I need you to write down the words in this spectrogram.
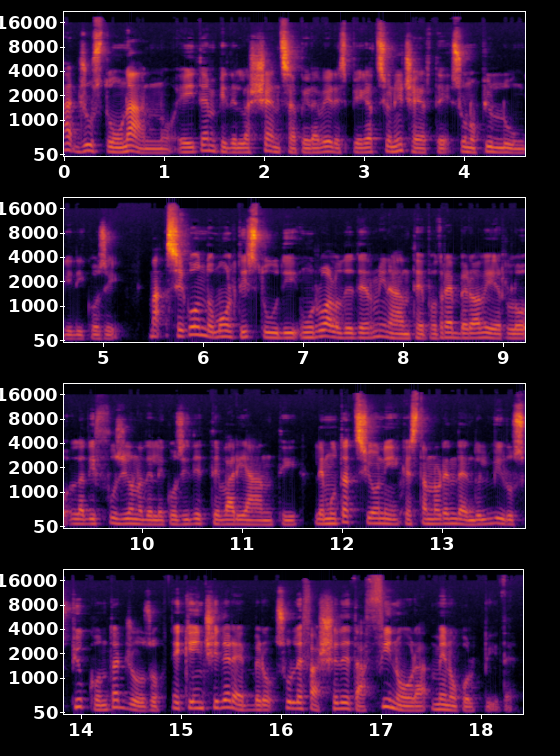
ha giusto un anno e i tempi della scienza per avere spiegazioni certe sono più lunghi di così. Ma secondo molti studi un ruolo determinante potrebbero averlo la diffusione delle cosiddette varianti, le mutazioni che stanno rendendo il virus più contagioso e che inciderebbero sulle fasce d'età finora meno colpite.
